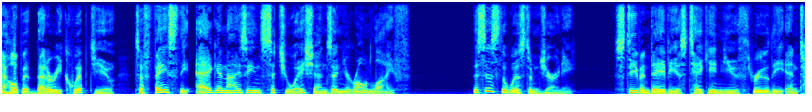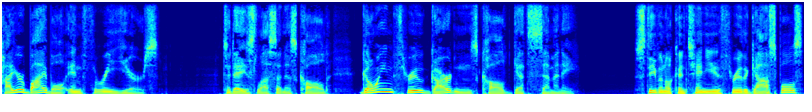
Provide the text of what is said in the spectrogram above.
I hope it better equipped you to face the agonizing situations in your own life. This is the Wisdom Journey. Stephen Davey is taking you through the entire Bible in three years. Today's lesson is called Going Through Gardens Called Gethsemane. Stephen will continue through the Gospels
